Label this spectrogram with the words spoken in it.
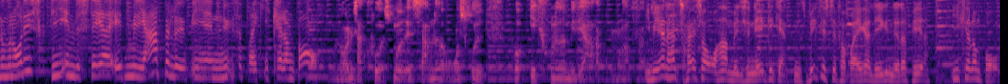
Novo Nordisk de investerer et milliardbeløb i en ny fabrik i Kalundborg. Nordisk har kurs mod et samlet overskud på 100 milliarder kroner. I mere end 50 år har medicinalgigantens vigtigste fabrikker ligget netop her i Kalundborg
